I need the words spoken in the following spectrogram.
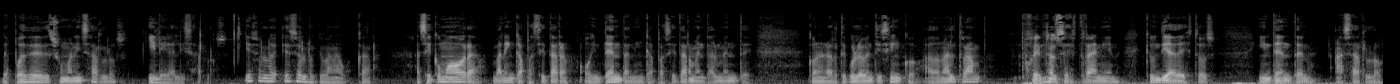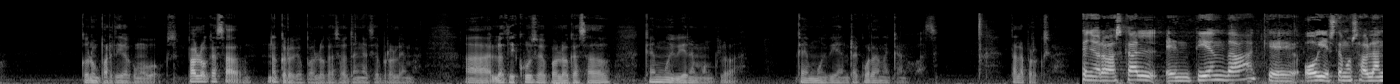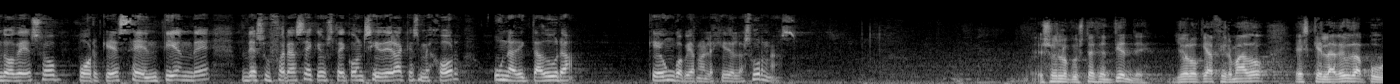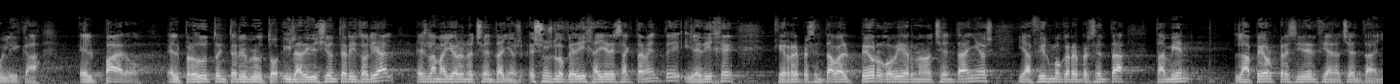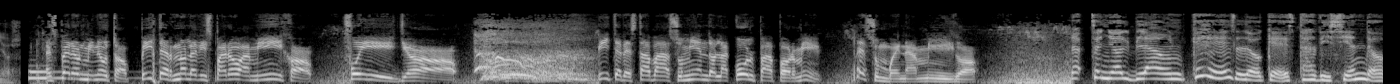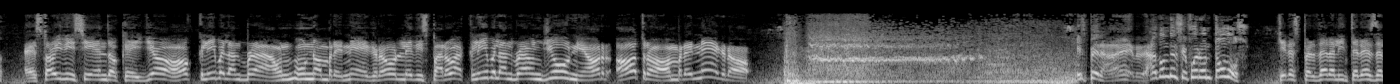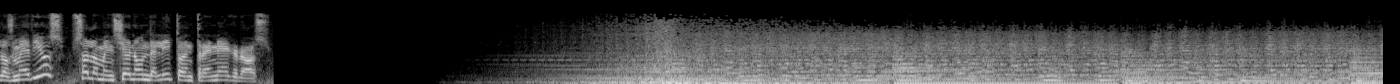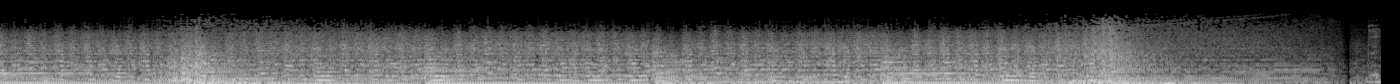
Después de deshumanizarlos, ilegalizarlos. Y eso es, lo, eso es lo que van a buscar. Así como ahora van a incapacitar o intentan incapacitar mentalmente con el artículo 25 a Donald Trump, pues no se extrañen que un día de estos intenten hacerlo con un partido como Vox. Pablo Casado, no creo que Pablo Casado tenga ese problema. Ah, los discursos de Pablo Casado caen muy bien en Moncloa, caen muy bien, recuerdan a Cánovas. Hasta la próxima. Señora Bascal, entienda que hoy estemos hablando de eso porque se entiende de su frase que usted considera que es mejor una dictadura que un gobierno elegido en las urnas. Eso es lo que usted entiende. Yo lo que he afirmado es que la deuda pública, el paro, el Producto Interior Bruto y la división territorial es la mayor en 80 años. Eso es lo que dije ayer exactamente y le dije que representaba el peor gobierno en 80 años y afirmo que representa también la peor presidencia en 80 años. Espera un minuto. Peter no le disparó a mi hijo. Fui yo. Peter estaba asumiendo la culpa por mí. Es un buen amigo. No, señor Brown, ¿qué es lo que está diciendo? Estoy diciendo que yo, Cleveland Brown, un hombre negro, le disparó a Cleveland Brown Jr., otro hombre negro. Espera, eh, ¿a dónde se fueron todos? ¿Quieres perder el interés de los medios? Solo menciona un delito entre negros.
